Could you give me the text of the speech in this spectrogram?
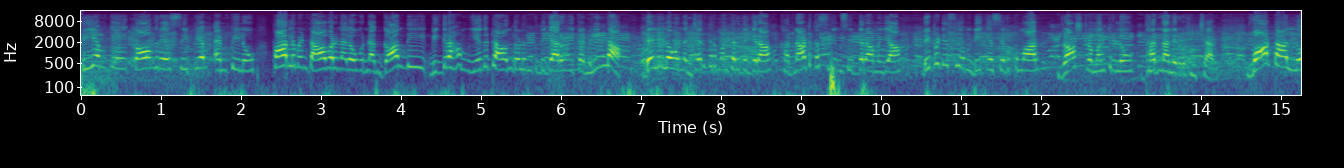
డిఎంకే కాంగ్రెస్ సిపిఎం ఎంపీలు పార్లమెంట్ ఆవరణలో ఉన్న గాంధీ విగ్రహం ఎదుట ఆందోళనకు దిగారు. ఇక నిన్న ఢిల్లీలో ఉన్న జంతర్ మంతర్ దగ్గర Karnataka CM Siddaramaiah deputy CM DK Shivakumar రాష్ట్ర మంత్రులు ధర్నా నిర్వహించారు. వాటాల్లో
